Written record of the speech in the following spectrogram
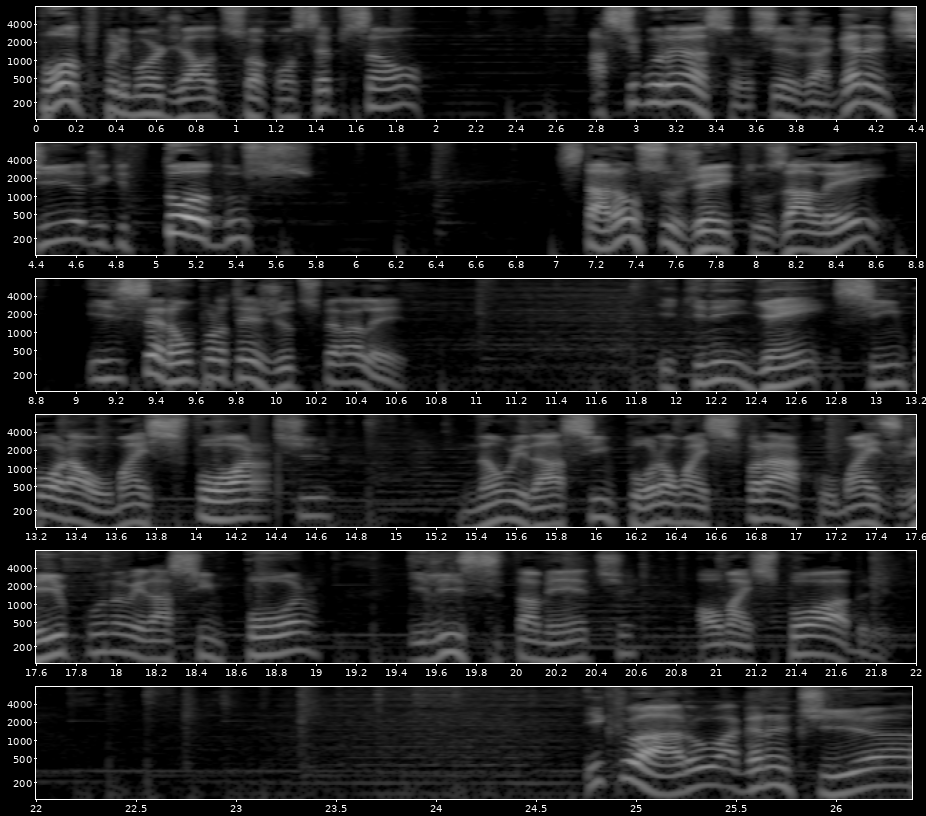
ponto primordial de sua concepção a segurança, ou seja, a garantia de que todos estarão sujeitos à lei e serão protegidos pela lei. E que ninguém se imporá. O mais forte não irá se impor ao mais fraco, o mais rico não irá se impor ilicitamente ao mais pobre. E, claro, a garantia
